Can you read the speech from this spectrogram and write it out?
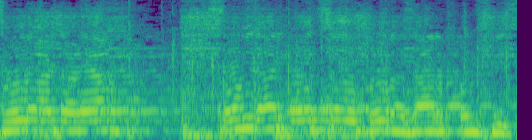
सोळा टाळ्या संविधान महोत्सव दोन हजार पंचवीस.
